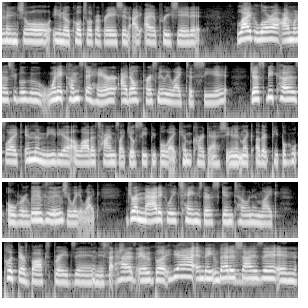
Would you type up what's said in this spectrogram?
potential, you know, cultural appropriation, I, I appreciate it. Like Laura, I'm one of those people who, when it comes to hair, I don't personally like to see it. Just because, like in the media, a lot of times, like you'll see people like Kim Kardashian and like other people who overly accentuate, like dramatically change their skin tone and like put their box braids in. If it has but yeah, and they mm-hmm. fetishize it. And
